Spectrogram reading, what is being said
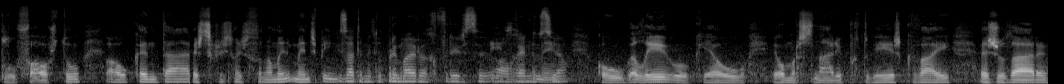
pelo Fausto ao cantar as descrições de Fernando Mendes Pinto. Exatamente, o primeiro a referir-se ao Reino do Céu. Com o galego, que é o, é o mercenário português que vai ajudar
